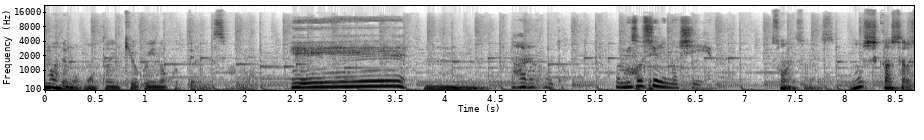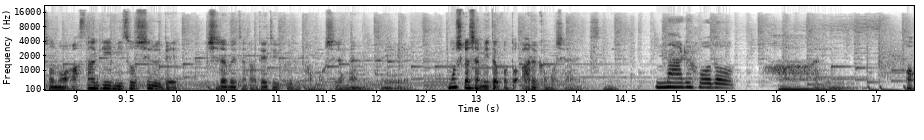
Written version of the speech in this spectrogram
今でも本当に記憶に残ってるんですよね。へえうん。なるほどお味噌汁の CM そうなんです、そうなんです。もしかしたらその朝毛味噌汁で調べたら出てくるかもしれないので、もしかしたら見たことあるかもしれないですね。なるほどはい。あ、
